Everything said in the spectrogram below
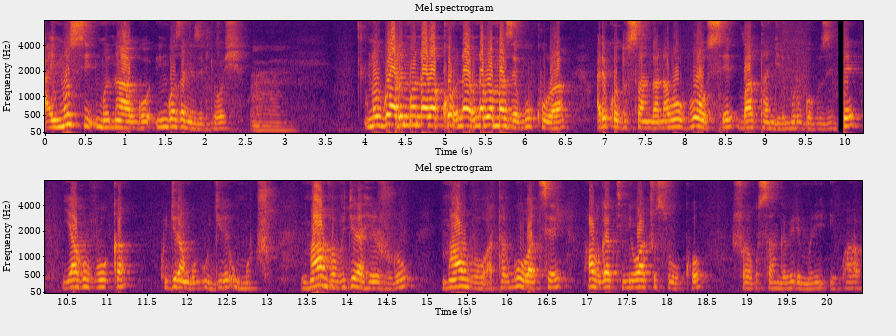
ayi munsi mu- ntabwo ingo zanyu ziryoshye nubwo harimo n'abamaze gukura ariko dusanga nabo bose batangire muri ubwo buzima. Y'aho uvuka kugira ngo ugire umuco. Impamvu avugira hejuru impamvu atarwubatse impamvu ati n'iwacu si uko ushobora gusanga biri muri iwabo.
